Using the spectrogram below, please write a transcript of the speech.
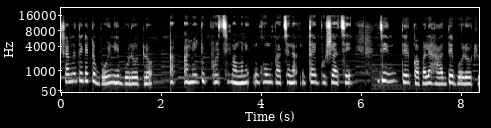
সামনে থেকে একটা বই নিয়ে বলে উঠল "আ- আমি একটু পড়ছি মামনি, ঘুম পাচ্ছে না, তাই বসে আছি। জিন তের কপালে হাত দিয়ে বলে উঠল,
